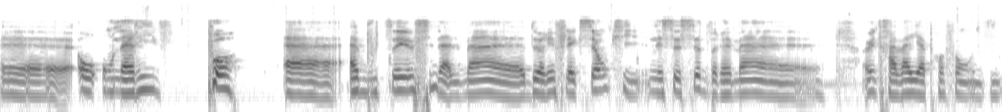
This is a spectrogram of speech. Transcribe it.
Euh, on n'arrive pas à aboutir finalement euh, de réflexion qui nécessite vraiment un travail approfondi.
